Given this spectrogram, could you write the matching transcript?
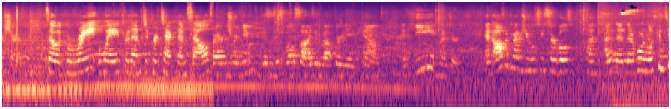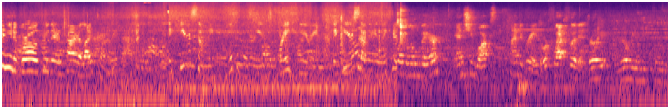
For sure. So a great way for them to protect themselves. Iron shrinking. This is his full size at about 38 pounds. And he hunter. And oftentimes you will see servals hunt. And then their horn will continue to grow through their entire lifetime. They hear something. Look at those ears. Great hearing. They hear something. They hear like a little bear, and she walks plantigrade or flat-footed. Really, really elite food.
